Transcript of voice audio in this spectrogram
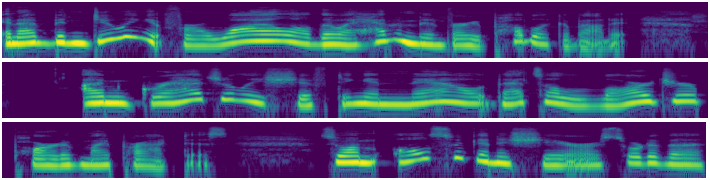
and i've been doing it for a while although i haven't been very public about it i'm gradually shifting and now that's a larger part of my practice so I'm also going to share sort of a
